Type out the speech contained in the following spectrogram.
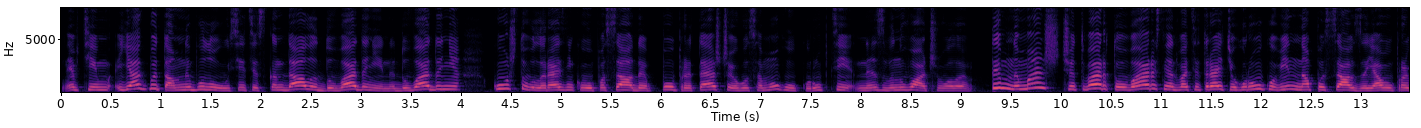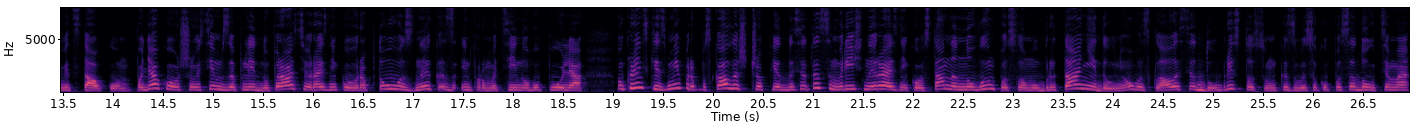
Втім, як би там не було, усі ці скандали, доведені і недоведені, коштували Резнікову посади, попри те, що його самого у корупції не звинувачували. Тим не менш, 4 вересня 23-го року він написав заяву про відставку. Подякувавши усім за плідну працю, Резніков раптово зник з інформаційного поля. Українські змі припускали, що 57-річний Резніков стане новим послом у Британії, де у нього склалися добрі стосунки з високопосадовцями.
